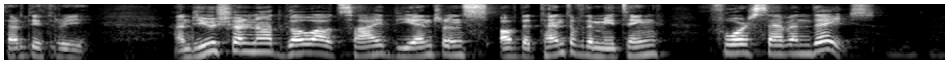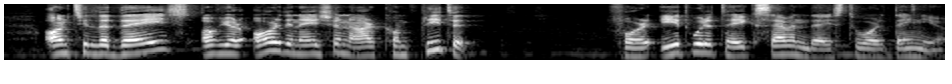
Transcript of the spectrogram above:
33. And you shall not go outside the entrance of the tent of the meeting for seven days, until the days of your ordination are completed, for it will take seven days to ordain you.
